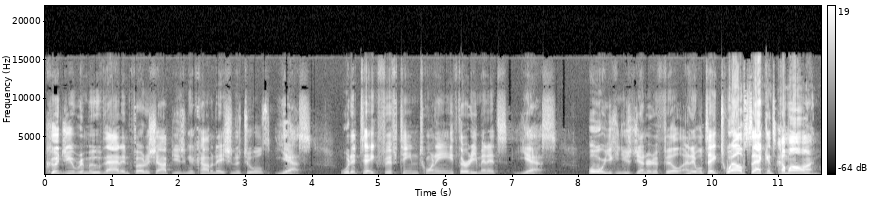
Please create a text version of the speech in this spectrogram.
could you remove that in Photoshop using a combination of tools? Yes. Would it take 15, 20, 30 minutes? Yes. or you can use generative fill and it will take 12 seconds. Come on.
